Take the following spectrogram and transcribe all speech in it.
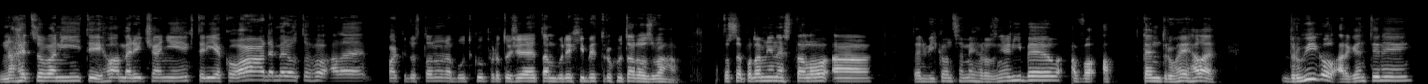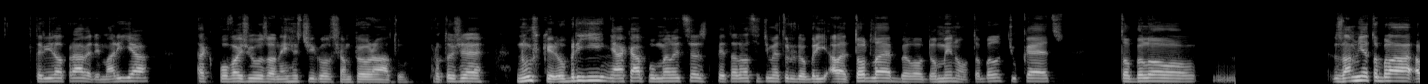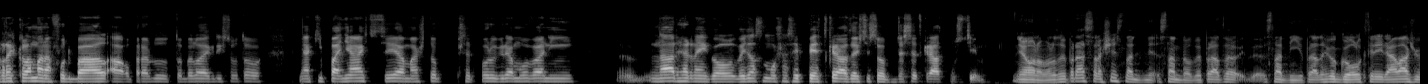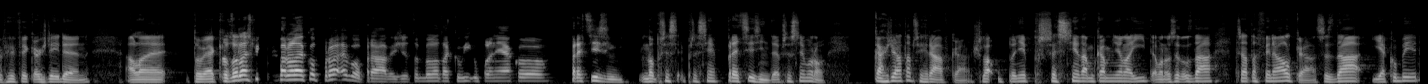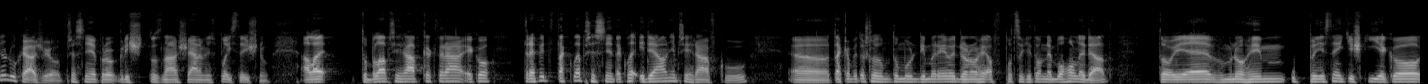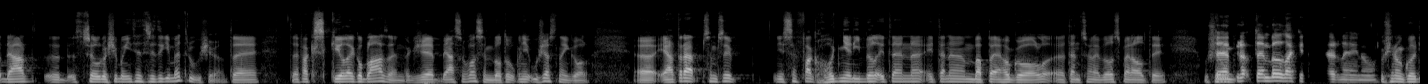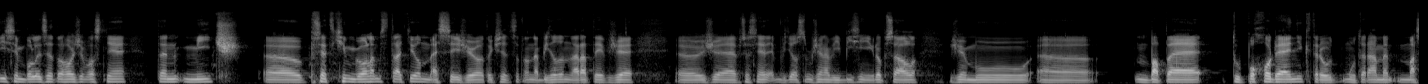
nahecovaný ty jeho američani, který jako a jdeme do toho, ale pak dostanou na budku, protože tam bude chybět trochu ta rozvaha. To se podle mě nestalo a ten výkon se mi hrozně líbil a, a ten druhý, hele, druhý gol Argentiny, který dal právě Di Maria, tak považuji za nejhezčí gol šampionátu, protože nůžky dobrý, nějaká pomelice z 25 metrů dobrý, ale tohle bylo domino, to byl ťukec, to bylo za mě to byla reklama na fotbal a opravdu to bylo, jak když jsou to nějaký paňáčci a máš to předprogramovaný eh, nádherný gol. Viděl jsem už asi pětkrát, ještě se ho desetkrát pustím. Jo, no, ono to vypadá strašně snadně, snadno, vypadá to snadný, vypadá to jako gol, který dáváš ve FIFA každý den, ale to, jak... No tohle spíš vypadalo jako pro Evo právě, že to bylo takový úplně jako precizní. No přesně, přesně precizní, to je přesně ono. Každá ta přihrávka šla úplně přesně tam, kam měla jít a ono se to zdá, třeba ta finálka se zdá jakoby jednoduchá, že jo, přesně pro, když to znáš, já nevím, z Playstationu, ale to byla přihrávka, která jako trefit takhle přesně, takhle ideálně přihrávku, uh, tak, aby to šlo tomu, tomu Dimariovi do nohy a v podstatě to nemohl nedat, to je v mnohým úplně stejně těžký, jako dát eh, střelu do šibenice 30 metrů, že jo? To, je, to je fakt skill jako blázen, takže já souhlasím, byl to úplně úžasný gol. Uh, já teda jsem si mně se fakt hodně líbil i ten, i ten Mbappého gol, eh, ten, co nebyl z penalty. Už Ten, jenom, ten byl taky nádherný, no. už jenom kvůli té symbolice toho, že vlastně ten míč uh, před tím gólem ztratil Messi, že jo? takže se tam nabízel ten narrativ, že, uh, že přesně viděl jsem, že na BBC někdo psal, že mu uh, Mbappé tu pochodeň, kterou mu teda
